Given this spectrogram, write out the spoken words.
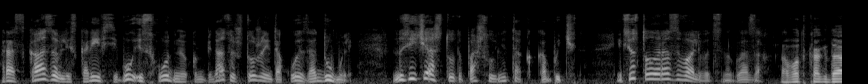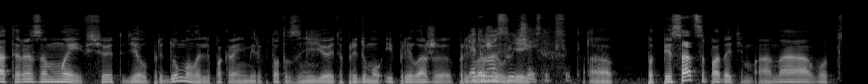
рассказывали, скорее всего, исходную комбинацию, что же они такое задумали. Но сейчас что-то пошло не так, как обычно. И все стало разваливаться на глазах. А вот когда Тереза Мэй все это дело придумала, или, по крайней мере, кто-то за нее это придумал и приложи, предложил Я думаю, ей а, подписаться под этим, она вот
